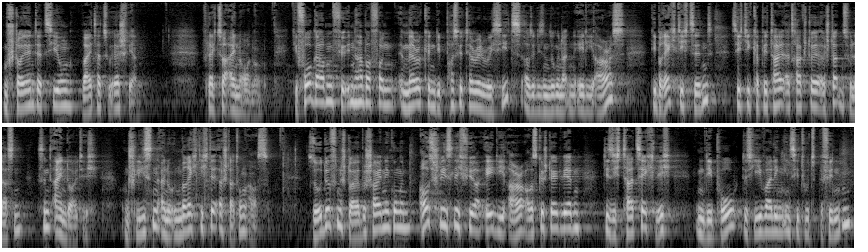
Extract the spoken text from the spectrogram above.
um Steuerhinterziehung weiter zu erschweren. Vielleicht zur Einordnung. Die Vorgaben für Inhaber von American Depository Receipts, also diesen sogenannten ADRs, die berechtigt sind, sich die Kapitalertragssteuer erstatten zu lassen, sind eindeutig und schließen eine unberechtigte Erstattung aus. So dürfen Steuerbescheinigungen ausschließlich für ADR ausgestellt werden, die sich tatsächlich im Depot des jeweiligen Instituts befinden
